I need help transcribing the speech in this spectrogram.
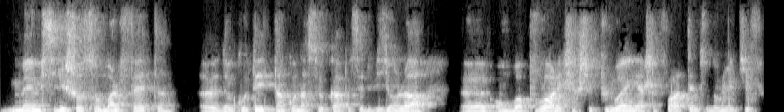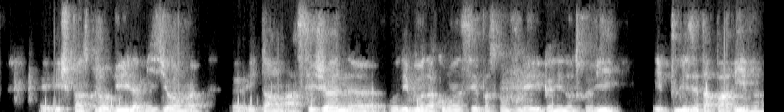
même si les choses sont mal faites d'un côté, tant qu'on a ce cap et cette vision-là, euh, on va pouvoir aller chercher plus loin et à chaque fois atteindre son objectif. Et, je pense qu'aujourd'hui, la vision, euh, étant assez jeune, euh, au début, on a commencé parce qu'on voulait gagner notre vie. Et plus les étapes arrivent,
